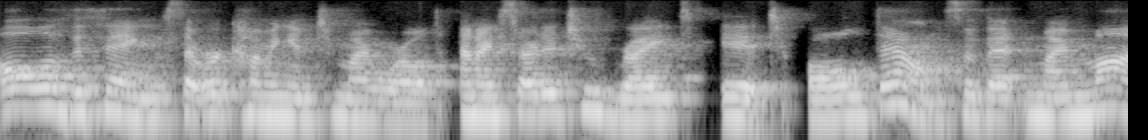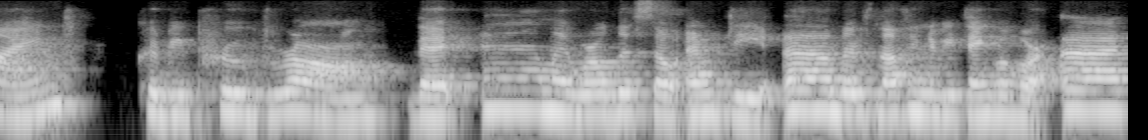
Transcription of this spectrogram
all of the things that were coming into my world. And I started to write it all down so that my mind could be proved wrong that eh, my world is so empty. Uh, there's nothing to be thankful for. Uh,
